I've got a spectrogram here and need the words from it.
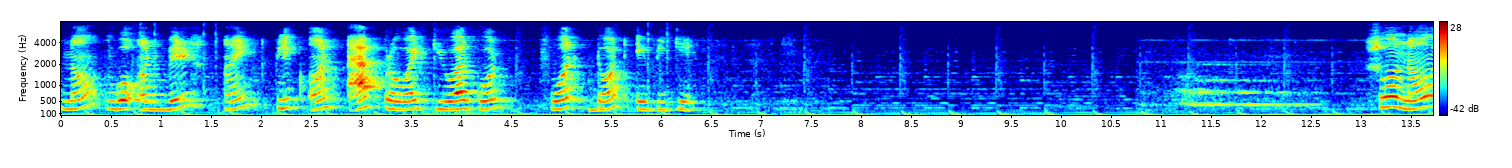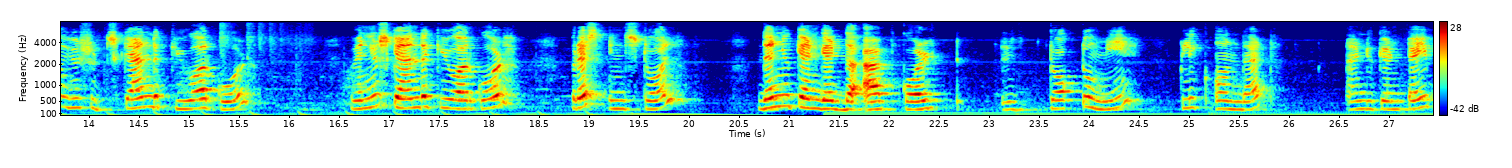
Now go on build and click on app provide qr code for dot apk so now you should scan the qr code. When you scan the qr code press install. Then you can get the app called uh, talk to me. Click on that and you can type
